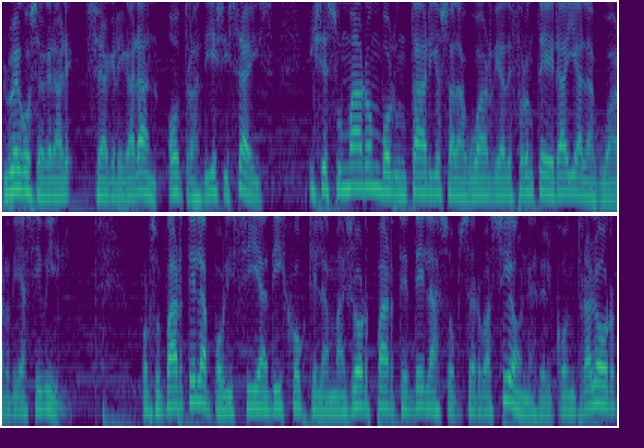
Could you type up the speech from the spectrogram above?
luego se, agregarán otras 16 y se sumaron voluntarios a la Guardia de Frontera y a la Guardia Civil. Por su parte, la policía dijo que la mayor parte de las observaciones del Contralor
